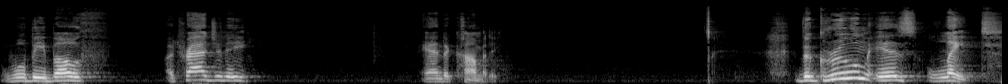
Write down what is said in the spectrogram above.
will be both a tragedy and a comedy. The groom is late.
